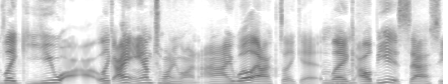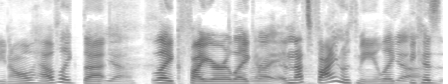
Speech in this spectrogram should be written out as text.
Like you, are, like I am 21 and I will act like it. Like I'll be sassy and I'll have like that, Mm-hmm. Yeah. like fire, like, Right. and that's fine with me. Like Yeah. because.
